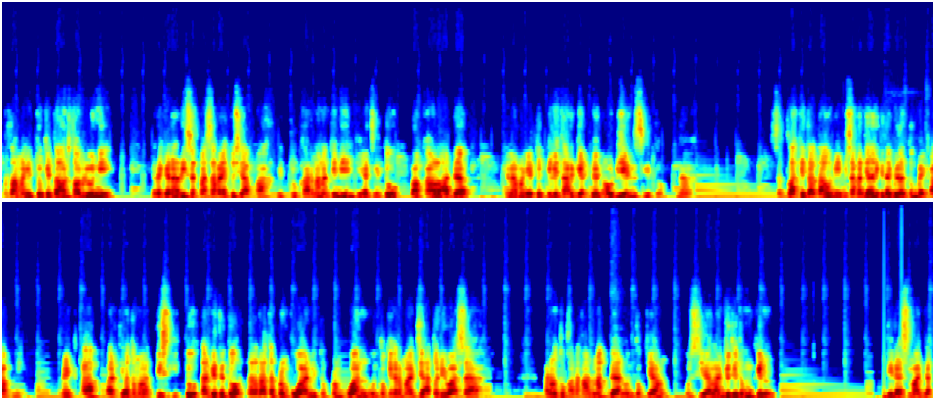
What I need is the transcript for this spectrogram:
Pertama itu kita harus tahu dulu nih kira-kira riset pasarnya itu siapa gitu. Karena nanti di IG Ads itu bakal ada yang namanya itu pilih target dan audiens gitu. Nah, setelah kita tahu nih misalkan tadi kita bilang tuh make up nih. Make up berarti otomatis itu targetnya tuh rata-rata perempuan gitu. Perempuan untuk yang remaja atau dewasa. Karena untuk anak-anak dan untuk yang usia lanjut itu mungkin tidak sebanyak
